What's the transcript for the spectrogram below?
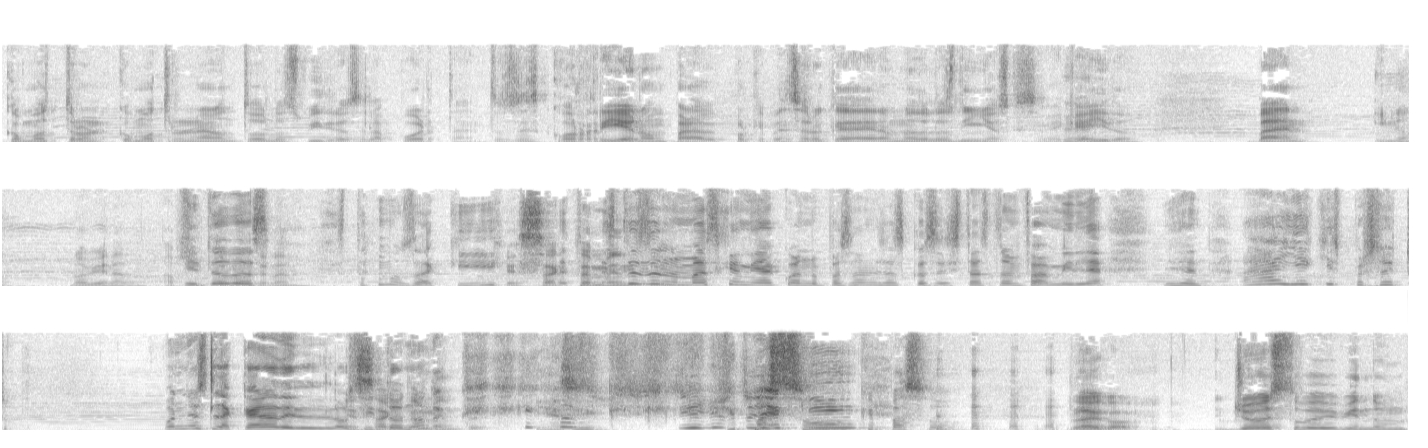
cómo, tron- cómo tronaron todos los vidrios de la puerta. Entonces corrieron para, porque pensaron que era uno de los niños que se había caído. Van y no, no había nada. Y Absolutamente todos, nada. estamos aquí. Exactamente. Es que eso es lo más genial cuando pasan esas cosas y estás tú en familia. Dicen, ay, X persona. Y tú pones la cara del osito, ¿no? De-. Y así, Yo ¿Qué estoy pasó? aquí. ¿Qué pasó? Luego, yo estuve viviendo un,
